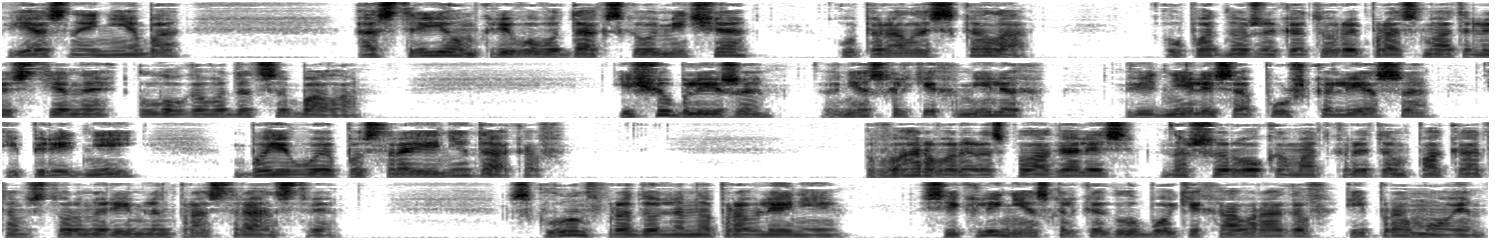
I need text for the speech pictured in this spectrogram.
в ясное небо острием кривого дакского меча упиралась скала — у подножия которой просматривались стены логова Децибала. Еще ближе, в нескольких милях, виднелись опушка леса и перед ней боевое построение даков. Варвары располагались на широком, открытом, покатом в сторону римлян пространстве. Склон в продольном направлении секли несколько глубоких оврагов и промоин,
